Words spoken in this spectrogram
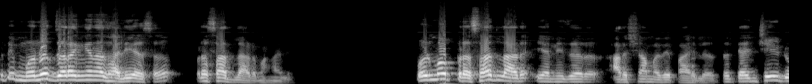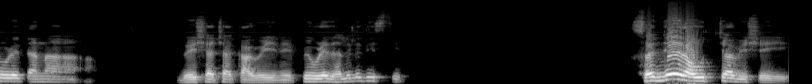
ते मनोज जरांगेना झाली असं प्रसाद लाड म्हणाले. पण मग प्रसाद लाड यांनी जर आरशामध्ये पाहिलं तर त्यांचेही डोळे त्यांना द्वेषाच्या कावेळीने पिवळे झालेले दिसतील. संजय राऊतच्या विषयी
